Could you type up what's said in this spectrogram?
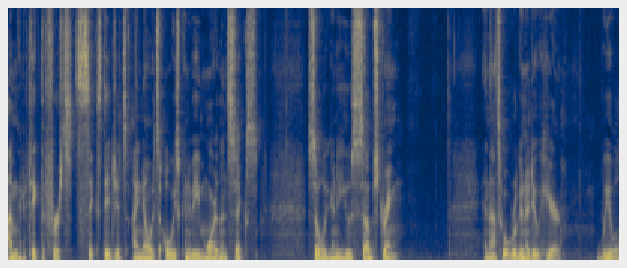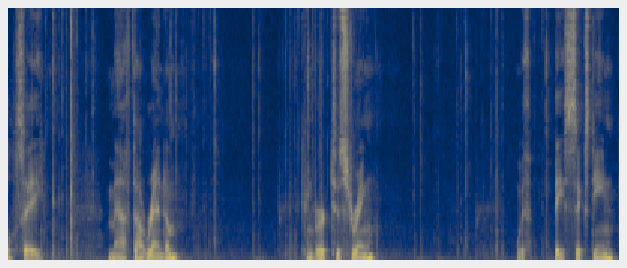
I'm going to take the first six digits. I know it's always going to be more than six. So we're going to use substring. And that's what we're going to do here. We will say math.random, convert to string with base 16.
